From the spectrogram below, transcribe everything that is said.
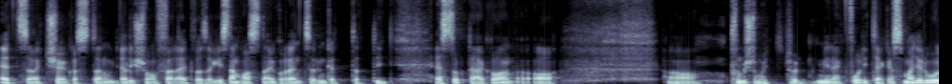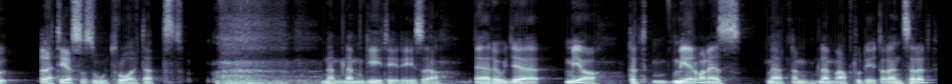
egyszer megcsináljuk, aztán úgy el is van felejtve az egész, nem használjuk a rendszerünket, tehát így ezt szokták a, a, a nem is tudom, hogy, hogy minek fordítják ezt magyarul, letérsz az útról, tehát nem, nem GTD-zel. Erre ugye mi a, tehát miért van ez, mert nem, nem up-to-date a rendszered,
